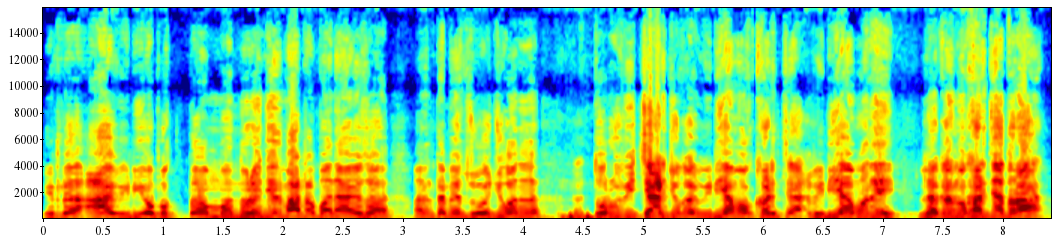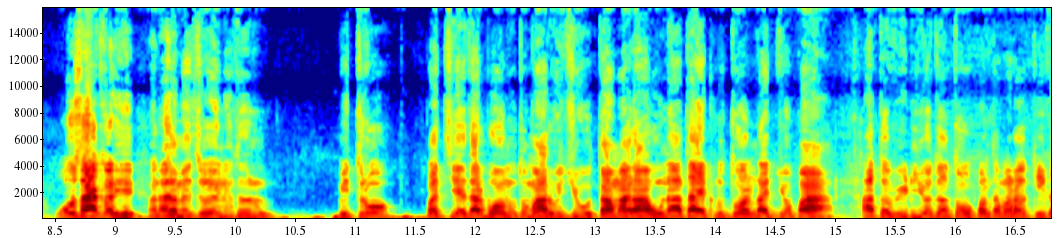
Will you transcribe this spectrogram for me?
એટલે આ વીડિયો ફક્ત મનોરંજન માટે બનાવ્યો છે. અને તમે જોજો અને થોડું વિચારજો કે વિડીયામાં ખર્ચા, વિડીયામાં નહીં, લગ્નમાં ખર્ચા થોડા ઓછા કરીએ. અને તમે જોઈ લીધું મિત્રો, પચીસ હજાર બોનું તો મારું જીવ. તમારે આવું ના થાય, એટલું ધ્યાન રાખજો પા. આ તો વીડિયો જતો પણ તમારે હકીકત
